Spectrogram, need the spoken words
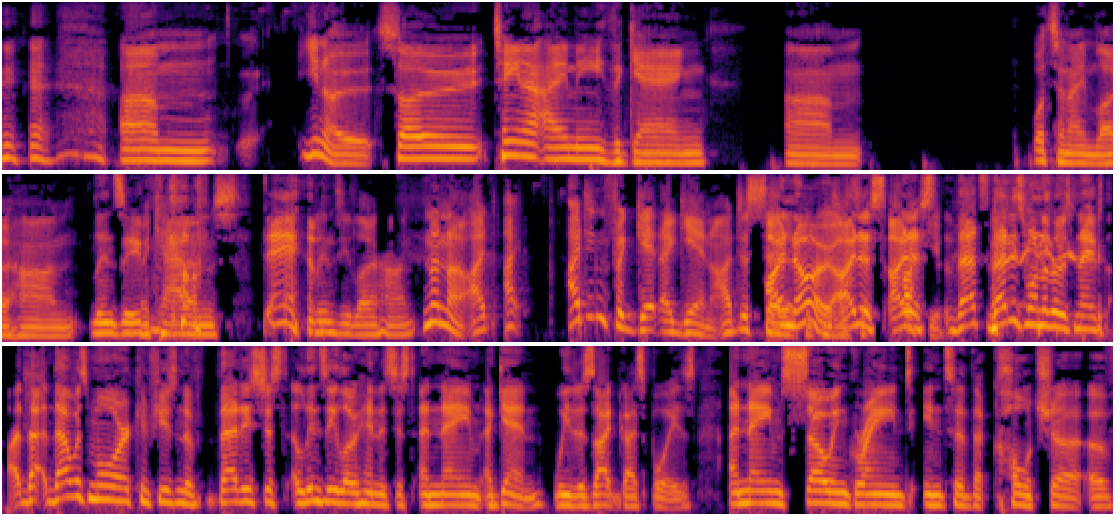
it. um, you know, so Tina, Amy, the gang, um, what's her name? Lohan, Lindsay. McAdams, Damn. Lindsay Lohan. No, no, I, I, I didn't forget again. I just said I know. I just, I just, you. that's, that is one of those names. That, that was more confusion of, that is just, Lindsay Lohan is just a name, again, we the Zeitgeist Boys, a name so ingrained into the culture of,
